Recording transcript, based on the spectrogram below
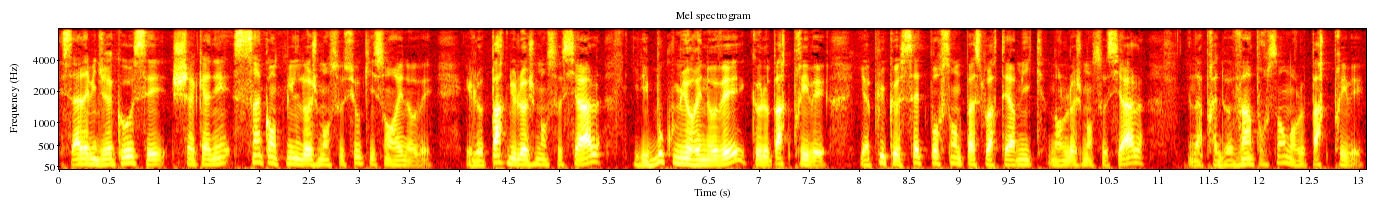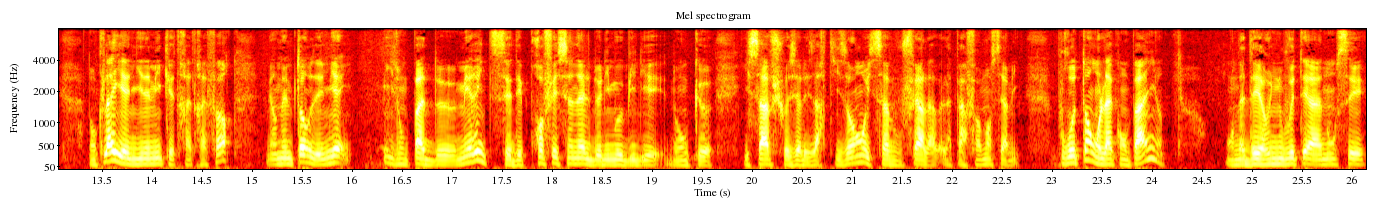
Et ça, David Jaco, c'est chaque année 50 000 logements sociaux qui sont rénovés. Et le parc du logement social, il est beaucoup mieux rénové que le parc privé. Il n'y a plus que 7% de passoires thermiques dans le logement social. Il y en a près de 20% dans le parc privé. Donc là, il y a une dynamique qui est très très forte. Mais en même temps, vous avez mis ils n'ont pas de mérite, c'est des professionnels de l'immobilier. Donc euh, ils savent choisir les artisans, ils savent vous faire la, performance thermique. Pour autant, on l'accompagne. On a d'ailleurs une nouveauté à annoncer.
